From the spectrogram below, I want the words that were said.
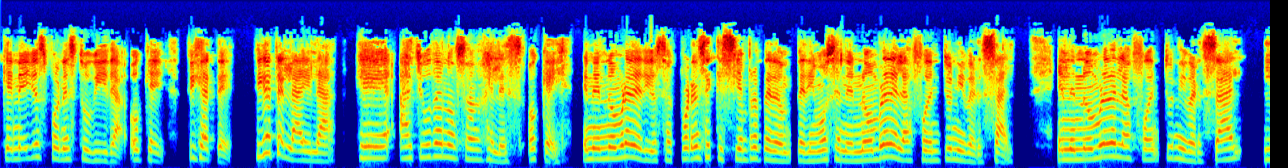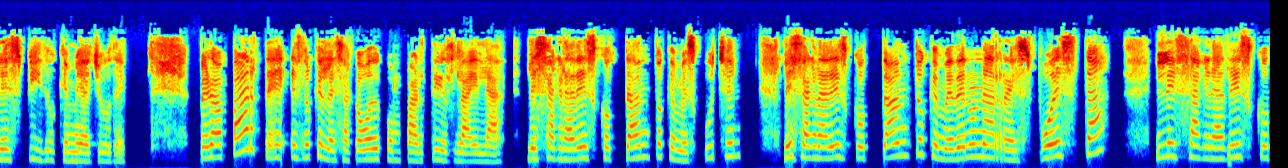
que en ellos pones tu vida. Ok, fíjate, fíjate Laila, eh, ayúdanos ángeles. Ok, en el nombre de Dios, acuérdense que siempre pedimos en el nombre de la fuente universal. En el nombre de la fuente universal les pido que me ayuden. Pero aparte, es lo que les acabo de compartir, Laila. Les agradezco tanto que me escuchen, les agradezco tanto que me den una respuesta, les agradezco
